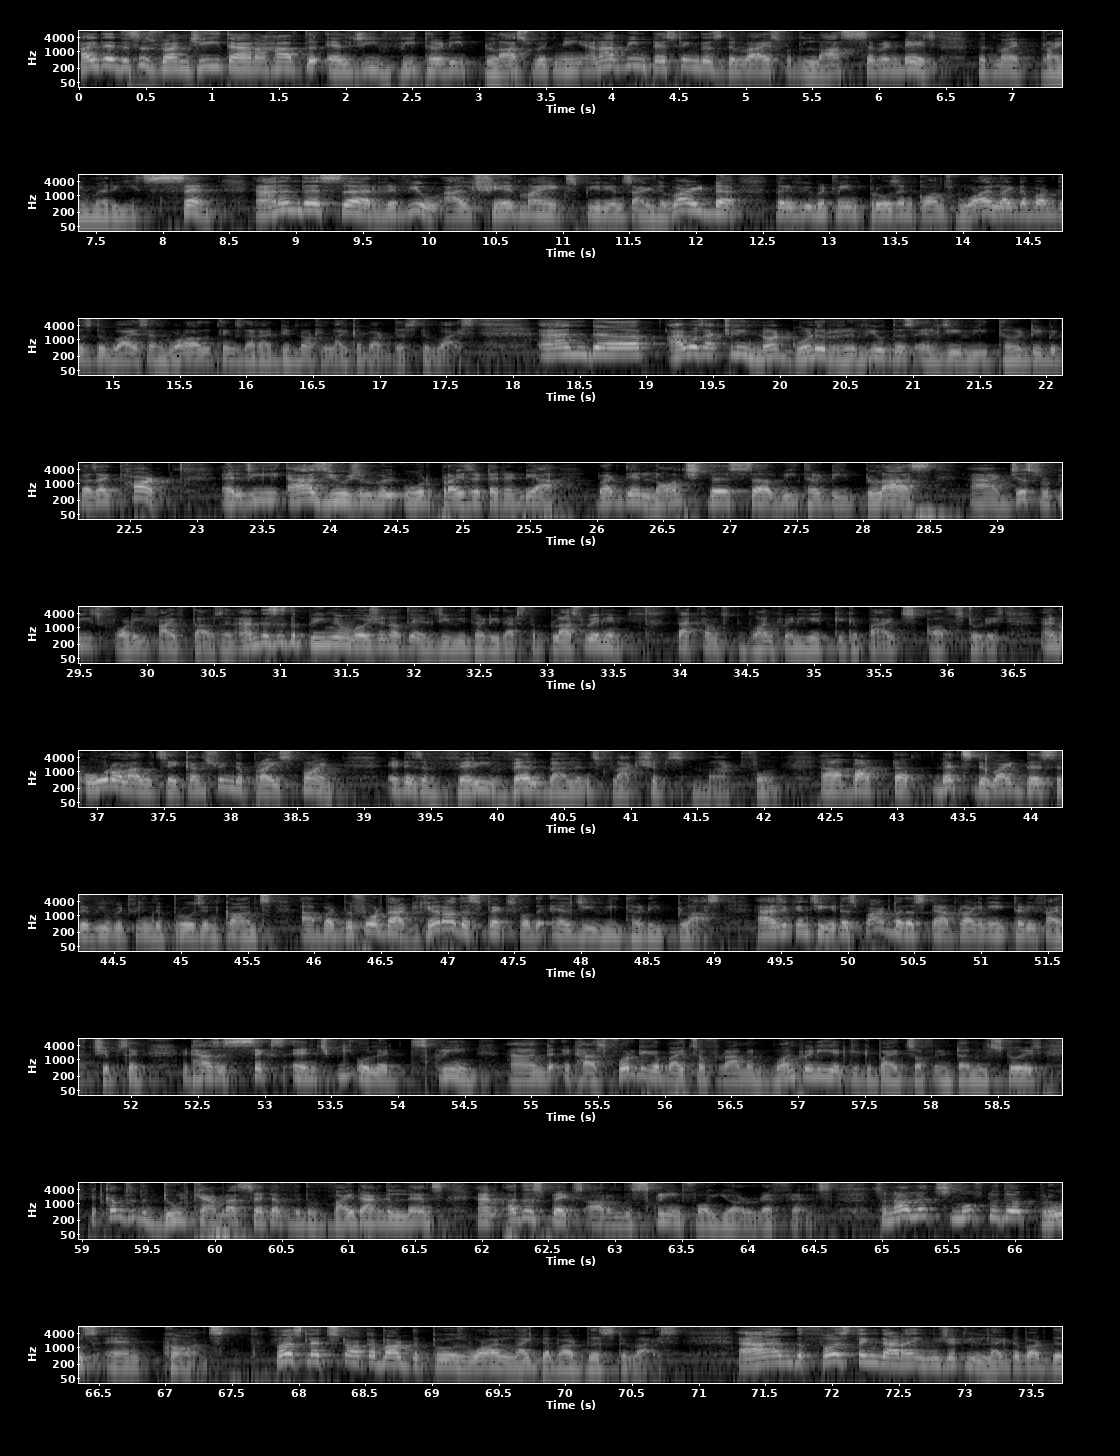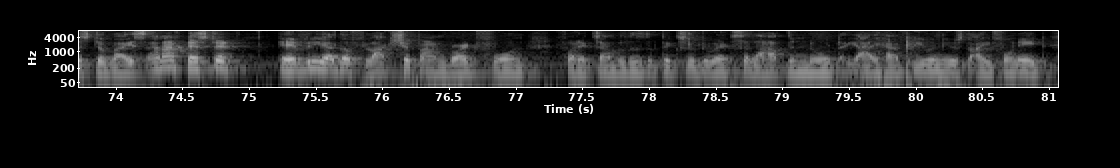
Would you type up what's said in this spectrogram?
Hi there, this is Ranjit and I have the LG V30 Plus with me and I've been testing this device for the last 7 days with my primary SIM. And in this uh, review, I'll share my experience. I'll divide uh, the review between pros and cons, what I liked about this device and what are the things that I did not like about this device. And uh, I was actually not going to review this LG V30 because I thought LG as usual will overprice it in India but they launched this uh, V30 Plus at just rupees 45,000 and this is the premium version of the LG V30 that's the plus variant that comes with 128 gigabytes of storage. And overall I would say considering the price point it is a very well balanced flagship smartphone. Uh, but uh, let's divide this review between the pros and cons. Uh, but before that here are the specs for the LG V30 Plus. As you can see it is powered by the Snapdragon 835 chipset. It has a 6 inch OLED screen and it has 4 gigabytes of RAM and 128 gigabytes of internal storage. It comes with a dual camera setup with a wide angle lens and other specs are on the screen for your reference. So now let's move to the pros and cons. First, let's talk about the pros, what I liked about this device. And the first thing that I immediately liked about this device, and I've tested every other flagship Android phone, for example, this is the Pixel 2 XL, I have the Note, I have even used iPhone 8.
